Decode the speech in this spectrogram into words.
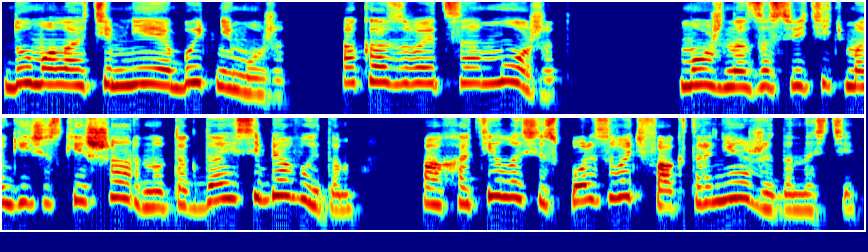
Думала, темнее быть не может. Оказывается, может. Можно засветить магический шар, но тогда я себя выдам, а хотелось использовать фактор неожиданности.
